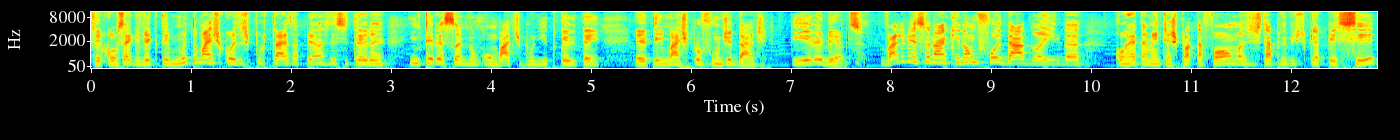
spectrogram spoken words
Você consegue ver que tem muito mais coisas por trás apenas desse trailer interessante, de um combate bonito que ele tem. Ele tem mais profundidade e elementos. Vale mencionar que não foi dado ainda corretamente as plataformas, está previsto que é PC.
